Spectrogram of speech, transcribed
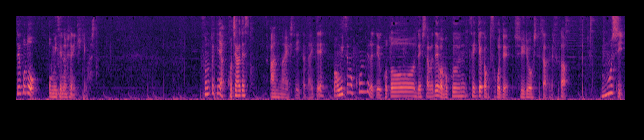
ということをお店の人に聞きました。その時にはこちらですと案内していただいて、お店も混んでるということでしたので、まあ、僕、接客はそこで終了してたんですが、もし、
